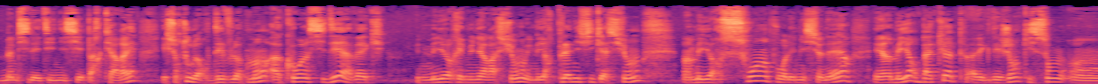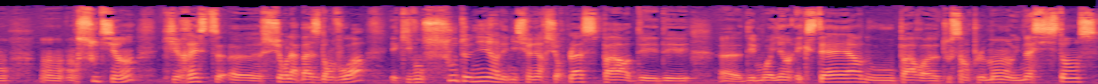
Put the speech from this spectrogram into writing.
même s'il a été initié par Carré, et surtout leur développement, a coïncidé avec une meilleure rémunération, une meilleure planification, un meilleur soin pour les missionnaires et un meilleur backup avec des gens qui sont en, soutien, qui restent euh, sur la base d'envoi et qui vont soutenir les missionnaires sur place par des, euh, moyens externes ou par euh, tout simplement une assistance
